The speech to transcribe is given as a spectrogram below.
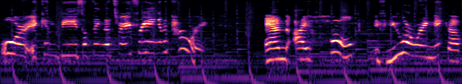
or it can be something that's very freeing and empowering. And I hope if you are wearing makeup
